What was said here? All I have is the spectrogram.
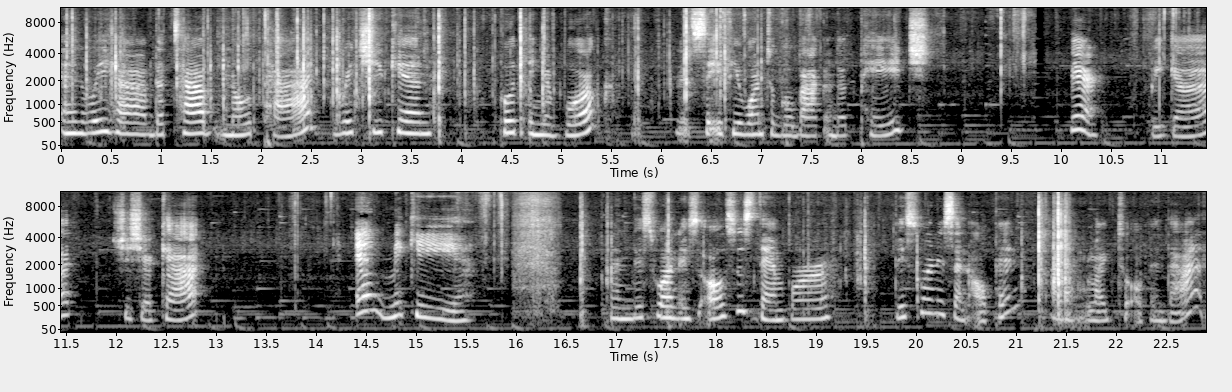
And we have the tab notepad, which you can put in your book. Let's see if you want to go back on that page. There, we got Cheshire Cat and Mickey. And this one is also stamper. This one is an open. Like to open that.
